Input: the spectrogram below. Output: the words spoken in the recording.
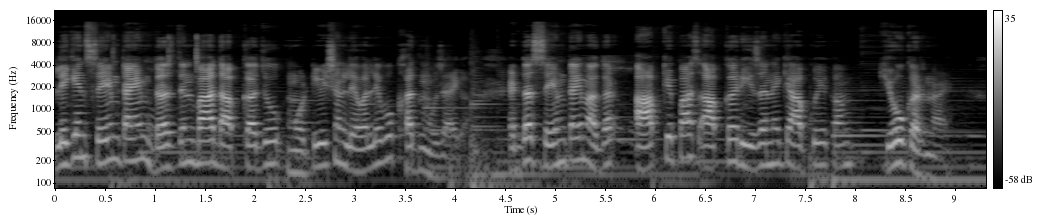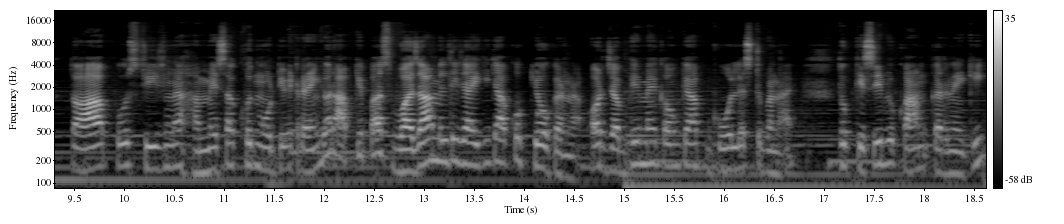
लेकिन सेम टाइम दस दिन बाद आपका जो मोटिवेशन लेवल है वो खत्म हो जाएगा। एट द सेम टाइम अगर आपके पास आपका रीज़न है कि आपको ये काम क्यों करना है तो आप उस चीज़ में हमेशा खुद मोटिवेट रहेंगे और आपके पास वजह मिलती जाएगी कि आपको क्यों करना है। और जब भी मैं कहूँ कि आप गोल लिस्ट बनाए तो किसी भी काम करने की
